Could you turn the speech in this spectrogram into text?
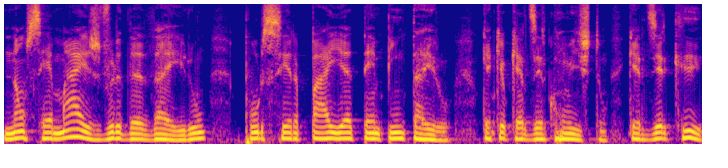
não se é mais verdadeiro por ser pai a tempo inteiro. O que é que eu quero dizer com isto? Quer dizer que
